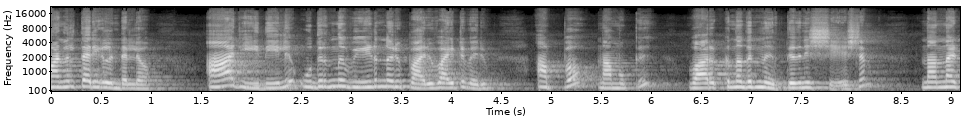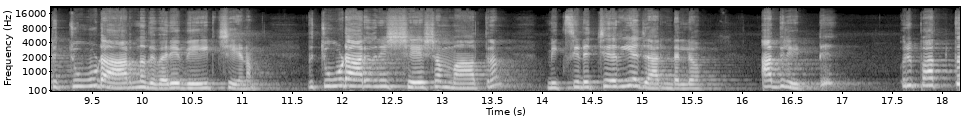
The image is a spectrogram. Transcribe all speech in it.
മണൽത്തരികളുണ്ടല്ലോ ആ രീതിയിൽ ഉതിർന്ന് വീടുന്നൊരു പരുവായിട്ട് വരും. അപ്പോൾ നമുക്ക് വറുക്കുന്നതിന് നിർത്തിയതിന് ശേഷം നന്നായിട്ട് ചൂടാറുന്നത് വരെ വെയിറ്റ് ചെയ്യണം. ഇത് ചൂടാറിയതിന് ശേഷം മാത്രം മിക്സിയുടെ ചെറിയ ജാറുണ്ടല്ലോ അതിലിട്ട് ഒരു പത്ത്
